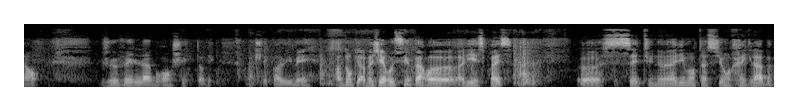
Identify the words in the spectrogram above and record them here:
Non. Je vais la brancher. Attendez, je ne l'ai pas allumé. Ah, donc, ah, ben, j'ai reçu par AliExpress euh, c'est une alimentation réglable.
